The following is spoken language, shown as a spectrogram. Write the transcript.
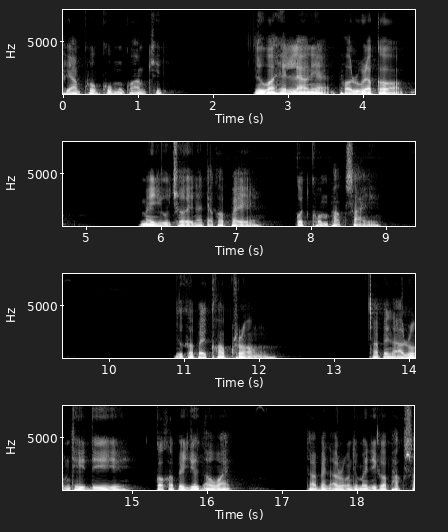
พยายามควบคุมความคิด หรือว่าเห็นแล้วเนี่ยพอรู้แล้วก็ไม่อยู่เฉยนะแต่ก็ไปกดข่มผักใส หรือเข้าไปครอบครอง ถ้าเป็นอารมณ์ที่ดีก็เข้าไปยึดเอาไว้ ถ้าเป็นอารมณ์ที่ไม่ดีก็ผักใส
